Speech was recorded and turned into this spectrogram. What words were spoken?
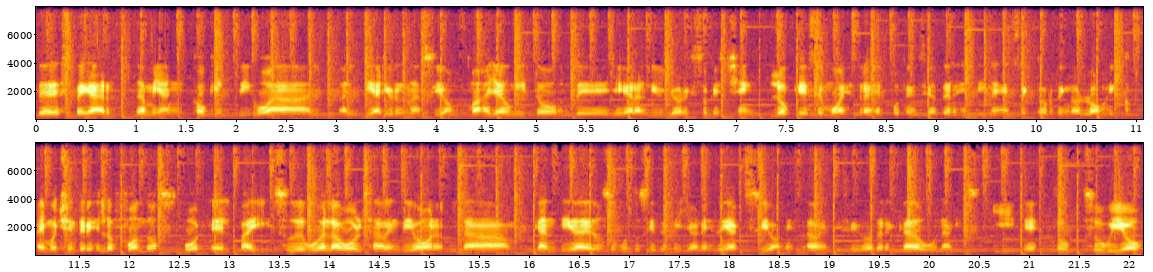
de Despegar, Damián Hawking, dijo al, al, diario La Nación, más allá de un hito de llegar al New York Stock Exchange, lo que se muestra es el potencial de Argentina en el sector tecnológico. Hay mucho interés en los fondos por el país. Su debut en la bolsa vendió la cantidad de 12.7 millones de acciones a 26 dólares cada una y esto subió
